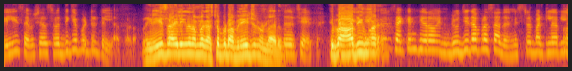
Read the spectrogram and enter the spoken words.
റിലീസ് പക്ഷെ അത് ശ്രദ്ധിക്കപ്പെട്ടിട്ടില്ല പടം. റിലീസ് ആയില്ലെങ്കിൽ നമ്മൾ കഷ്ടപ്പെട്ട് അഭിനയിച്ചിട്ടുണ്ടായിരുന്നു. തീർച്ചയായിട്ടും. ഇപ്പൊ ആദ്യം second heroine Ruchita Prasad mister ബട്ട്ലറിൽ.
